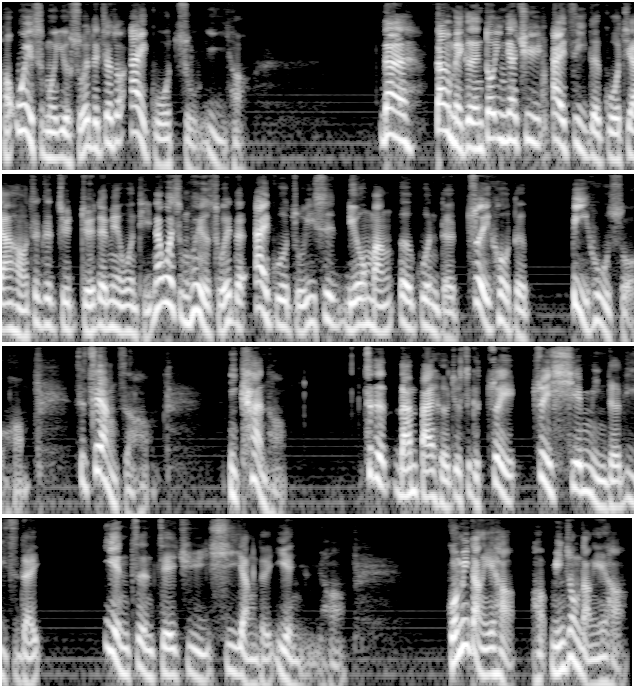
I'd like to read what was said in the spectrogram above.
好，为什么有所谓的叫做爱国主义？哈，那当然每个人都应该去爱自己的国家，哈，这个绝绝对没有问题。那为什么会有所谓的爱国主义是流氓恶棍的最后的庇护所？哈，是这样子哈，你看哈。这个蓝白河就是个最最鲜明的例子来验证这句西洋的谚语哈。国民党也好，好民众党也好，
